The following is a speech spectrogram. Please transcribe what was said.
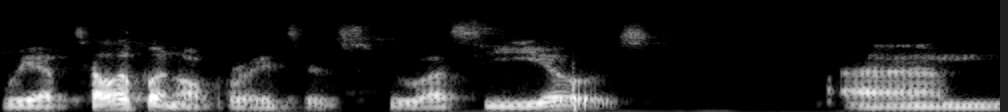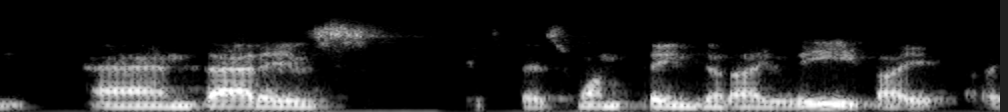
We have telephone operators who are CEOs. Um, and that is, if there's one thing that I leave, I, I,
